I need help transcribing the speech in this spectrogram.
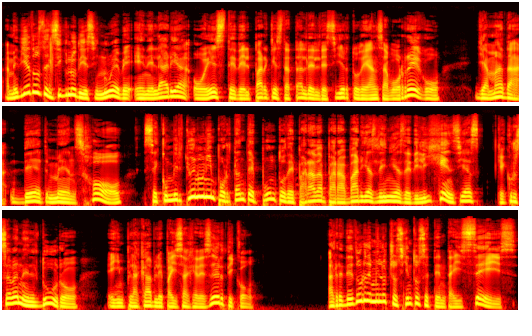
A mediados del siglo XIX, en el área oeste del Parque Estatal del Desierto de Anza Borrego, llamada Dead Man's Hall, se convirtió en un importante punto de parada para varias líneas de diligencias que cruzaban el duro e implacable paisaje desértico. Alrededor de 1876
